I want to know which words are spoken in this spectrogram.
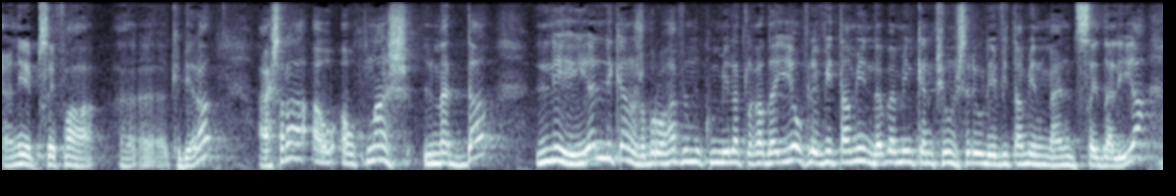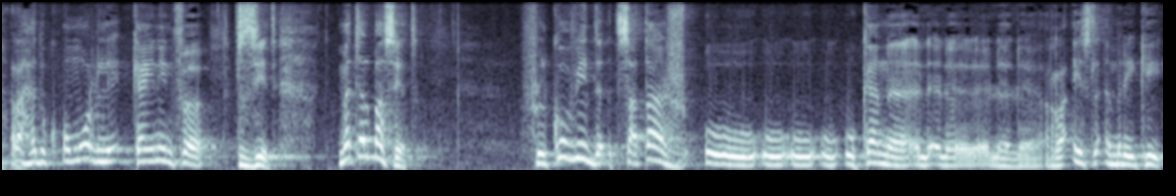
يعني بصفة آه، كبيرة. 10 أو أو 12 المادة اللي هي اللي كنجبروها في المكملات الغذائية وفي لي فيتامين. دابا من كنمشيو نشريو لي فيتامين من عند الصيدلية. راه هذوك أمور اللي كاينين في في الزيت. مثال بسيط. في الكوفيد 19 وكان الرئيس الأمريكي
